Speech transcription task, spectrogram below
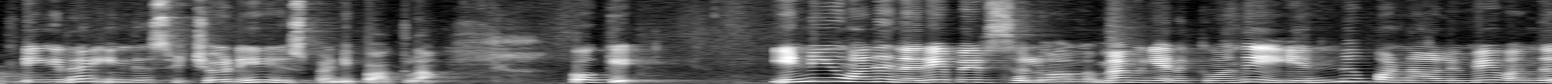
அப்படிங்கிற இந்த ஸ்விட்ச் வேர்டையும் யூஸ் பண்ணி பார்க்கலாம். ஓகே இன்னியும் வந்து நிறைய பேர் சொல்லுவாங்க மேம் எனக்கு வந்து என்ன பண்ணாலுமே வந்து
